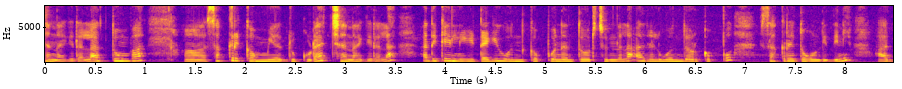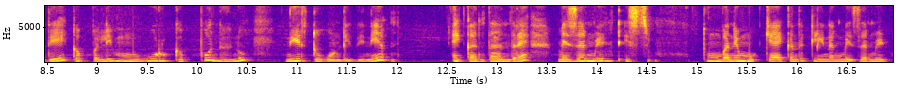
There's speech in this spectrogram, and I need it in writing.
ಚೆನ್ನಾಗಿರಲ್ಲ. ತುಂಬ ಸಕ್ಕರೆ ಕಮ್ಮಿ ಆದರೂ ಕೂಡ ಚೆನ್ನಾಗಿರಲ್ಲ. ಅದಕ್ಕೆ ನೀಟಾಗಿ ಒಂದು ಕಪ್ಪು ನಾನು ತೋರಿಸಿದ್ನಲ್ಲ, ಅದರಲ್ಲಿ ಒಂದೂವರೆ ಕಪ್ಪು ಸಕ್ಕರೆ ತೊಗೊಂಡಿದ್ದೀನಿ. ಅದೇ ಕಪ್ಪಲ್ಲಿ ಮೂರು ಕಪ್ಪು ನಾನು ನೀರು ತೊಗೊಂಡಿದ್ದೀನಿ. ಯಾಕಂತ ಅಂದರೆ ಮೆಸರ್ಮೆಂಟ್ ಇಸ್ ತುಂಬಾ ಮುಖ್ಯ, ಯಾಕಂದರೆ ಕ್ಲೀನಾಗಿ ಮೆಸರ್ಮೆಂಟ್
